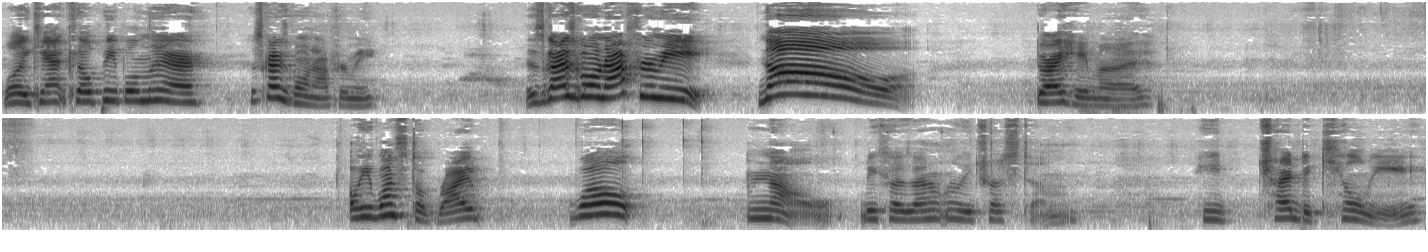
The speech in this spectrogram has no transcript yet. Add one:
Well, he can't kill people in there. This guy's going after me. This guy's going after me. No! Do I hate? Oh, he wants to ride? Well, no, because I don't really trust him. He tried to kill me.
